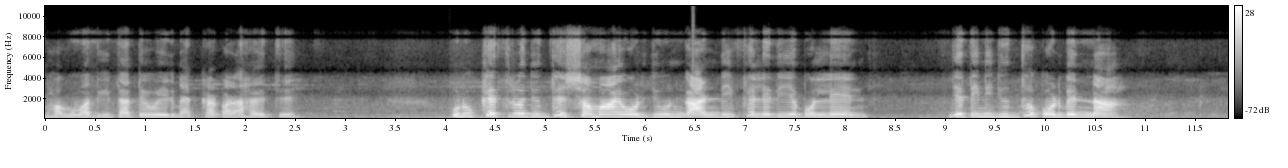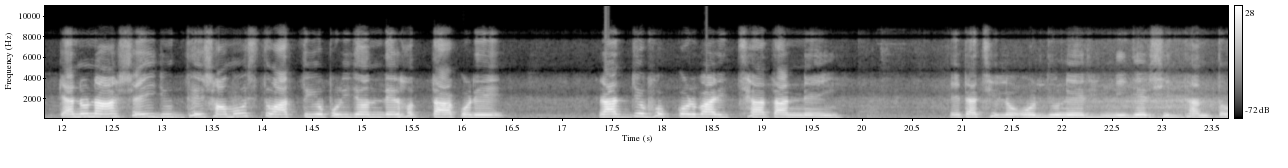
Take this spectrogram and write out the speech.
ভগবদ্গীতাতেও এর ব্যাখ্যা করা হয়েছে। কুরুক্ষেত্র যুদ্ধের সময় অর্জুন গান্ডীব ফেলে দিয়ে বললেন যে তিনি যুদ্ধ করবেন না। কেননা সেই যুদ্ধে সমস্ত আত্মীয় পরিজনদের হত্যা করে রাজ্য ভোগ করবার ইচ্ছা তার নেই। এটা ছিল অর্জুনের নিজের সিদ্ধান্ত।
